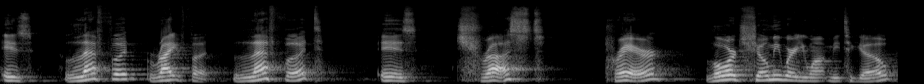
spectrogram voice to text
is left foot, right foot. Left foot is trust, prayer. Lord, show me where you want me to go.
